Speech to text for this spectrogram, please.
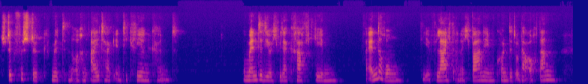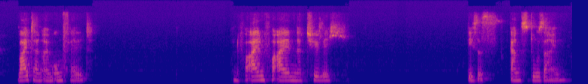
Stück für Stück mit in euren Alltag integrieren könnt. Momente, die euch wieder Kraft geben, Veränderungen, die ihr vielleicht an euch wahrnehmen konntet oder auch dann weiter in eurem Umfeld. Und vor allem, vor allem natürlich dieses ganz du sein.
